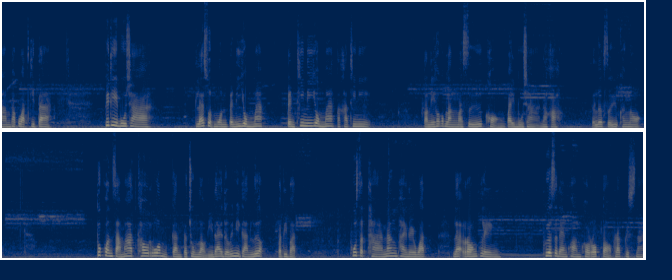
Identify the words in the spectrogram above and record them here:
ตามพระกวัตกีตาพิธีบูชาและสวดมนต์เป็นนิยมมาก เป็นที่นิยมมากนะคะที่นี่ ตอนนี้เขากำลังมาซื้อของไปบูชานะคะ จะเลือกซื้ออยู่ข้างนอก ทุกคนสามารถเข้าร่วมกันประชุมเหล่านี้ได้ โดยไม่มีการเลือกปฏิบัติ ผู้ศรัทธานั่งภายในวัดและร้องเพลง พื่อแสดงความเคารพต่อพระกฤษณะ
